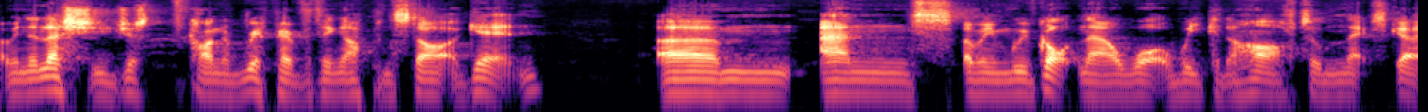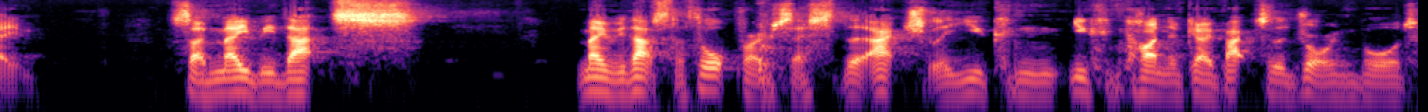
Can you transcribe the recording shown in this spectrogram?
I mean, unless you just kind of rip everything up and start again. Um, and I mean, we've got now what a week and a half till the next game, so maybe that's maybe that's the thought process that actually you can you can kind of go back to the drawing board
